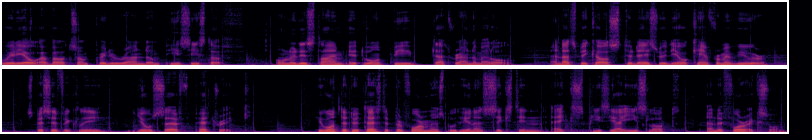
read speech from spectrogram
video about some pretty random PC stuff. Only this time it won't be that random at all. And that's because today's video came from a viewer, specifically Josef Petrick. He wanted to test the performance between a 16x PCIe slot and a 4x one.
